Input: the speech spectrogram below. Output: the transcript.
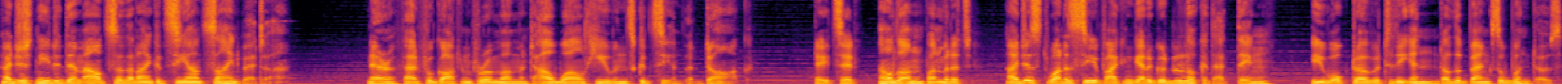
I just needed them out so that I could see outside better. Nerif had forgotten for a moment how well humans could see in the dark. Nate said, Hold on, one minute. I just want to see if I can get a good look at that thing. He walked over to the end of the banks of windows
